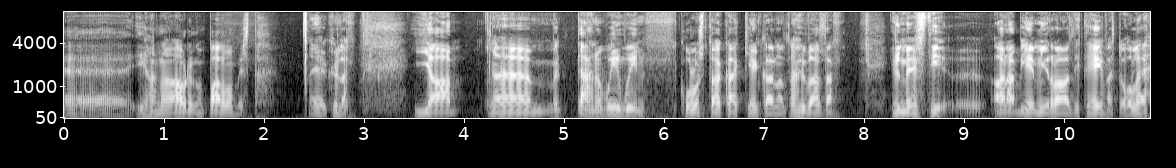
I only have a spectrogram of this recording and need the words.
eh, ihanaa auringon palvomista. Ei, kyllä. Ja äh, tämähän on win-win. Kuulostaa kaikkien kannalta hyvältä. Ilmeisesti äh, Arabiemiraatit eivät ole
